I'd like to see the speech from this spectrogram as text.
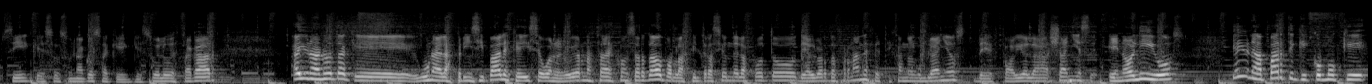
¿sí? que eso es una cosa que, que suelo destacar. Hay una nota que, una de las principales, que dice, bueno, el gobierno está desconcertado por la filtración de la foto de Alberto Fernández festejando el cumpleaños de Fabiola Yáñez en Olivos. Y hay una parte que como que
